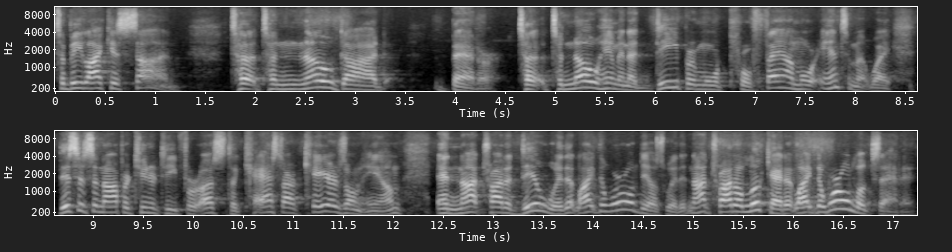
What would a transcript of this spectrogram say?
to be like His Son, to, to know God better, to, to know Him in a deeper, more profound, more intimate way. This is an opportunity for us to cast our cares on Him and not try to deal with it like the world deals with it, not try to look at it like the world looks at it.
